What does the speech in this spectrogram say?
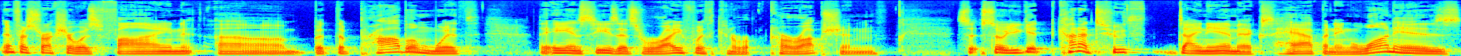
infrastructure was fine. Um, but the problem with the ANC is it's rife with cor- corruption. So, so you get kind of two th- dynamics happening. One is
